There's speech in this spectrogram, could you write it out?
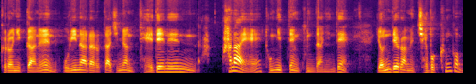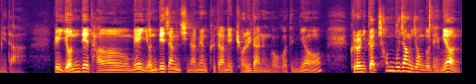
그러니까는 우리나라로 따지면 대대는 하나의 독립된 군단인데 연대로 하면 제법 큰 겁니다. 그 연대 다음에 연대장 지나면 그 다음에 별 다는 거거든요. 그러니까 천부장 정도 되면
